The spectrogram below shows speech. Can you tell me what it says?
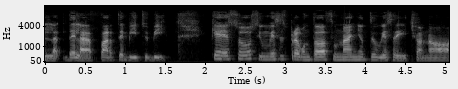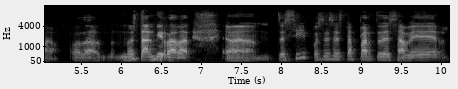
la, de, la, parte B2B que eso, si me hubieses preguntado hace un año, te hubiese dicho, no, no está en mi radar. entonces sí, pues es esta parte de saber,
